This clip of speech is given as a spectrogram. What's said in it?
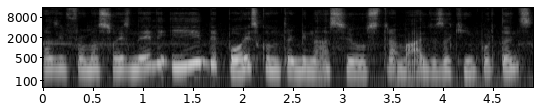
as informações nele e depois, quando terminasse os trabalhos aqui importantes,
